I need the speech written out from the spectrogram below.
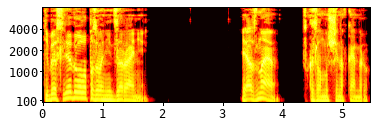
«Тебе следовало позвонить заранее». «Я знаю», – сказал мужчина в камеру.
